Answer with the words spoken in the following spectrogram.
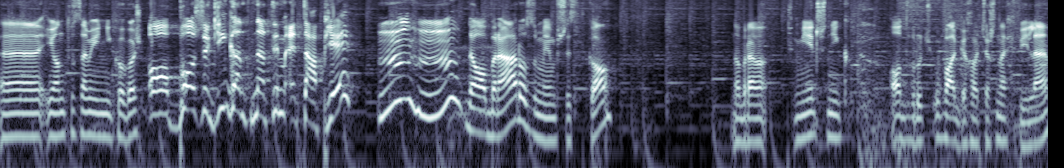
E, I on tu zamieni kogoś. O Boże, gigant na tym etapie? Mhm, dobra, rozumiem wszystko. Dobra, miecznik, odwróć uwagę chociaż na chwilę.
